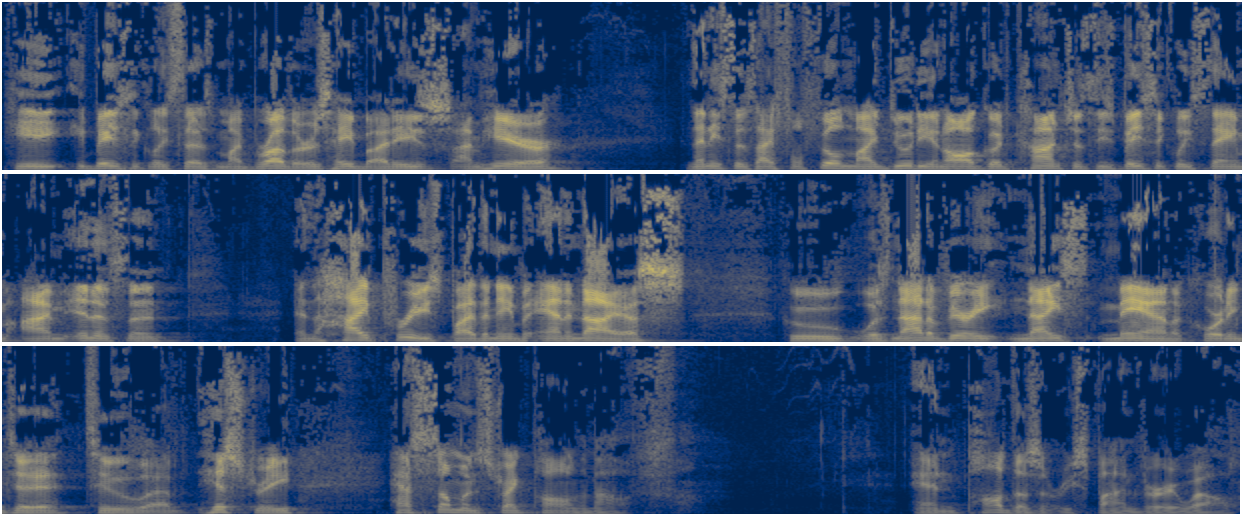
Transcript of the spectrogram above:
He, he basically says, my brothers, hey buddies, I'm here. And then he says, I fulfilled my duty in all good conscience. He's basically saying, I'm innocent. And the high priest by the name of Ananias, who was not a very nice man according to, to uh, history, has someone strike Paul in the mouth. And Paul doesn't respond very well.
